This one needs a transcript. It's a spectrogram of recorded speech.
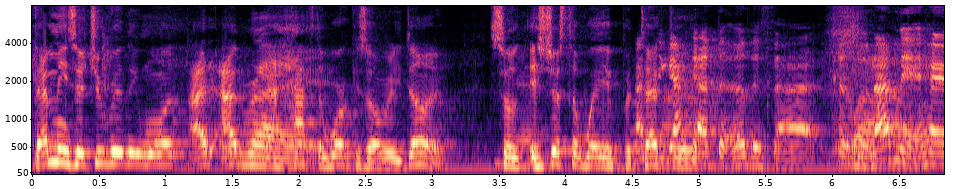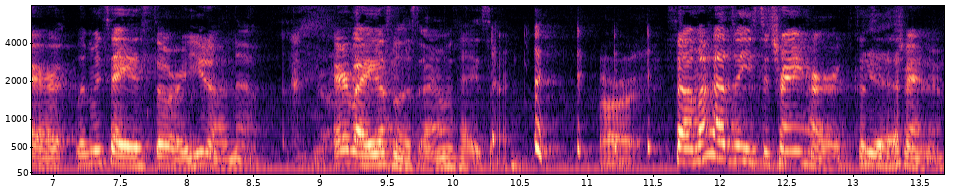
that means that you really want. I, I, Right. that half the work is already done. So it's just a way of I think protecting. I got the other side because when I met her, let me tell you a story. You don't know. Everybody else knows the story. I'm gonna tell you the story. all right. So my husband used to train her because he's a trainer.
